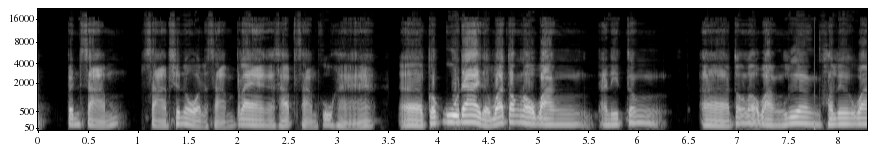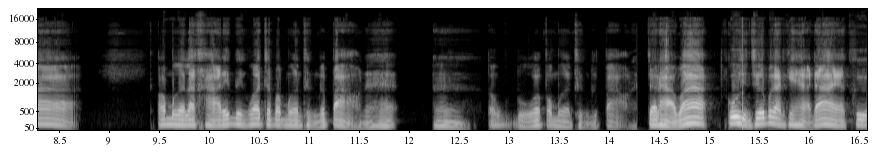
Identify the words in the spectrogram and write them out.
ดเป็นสามสามโฉนดสามแปลงอะครับสามคู่หาเออก็กู้ได้แต่ว่าต้องระวังอันนี้ต้องเอ่อต้องระวังเรื่องเขาเรียกว่า ประเมินราคานิดนึงว่าจะประเมินถึงหรือเปล่านะฮะเออ ต้องดูว่าประเมินถึงหรือเปล่า จะถามว่ากู้สินเชื่อประกันเคหะได้คือ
